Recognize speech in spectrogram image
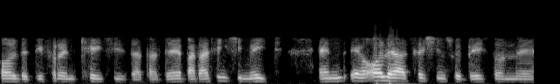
all the different cases that are there, but I think she made and uh, all her assertions were based on uh,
